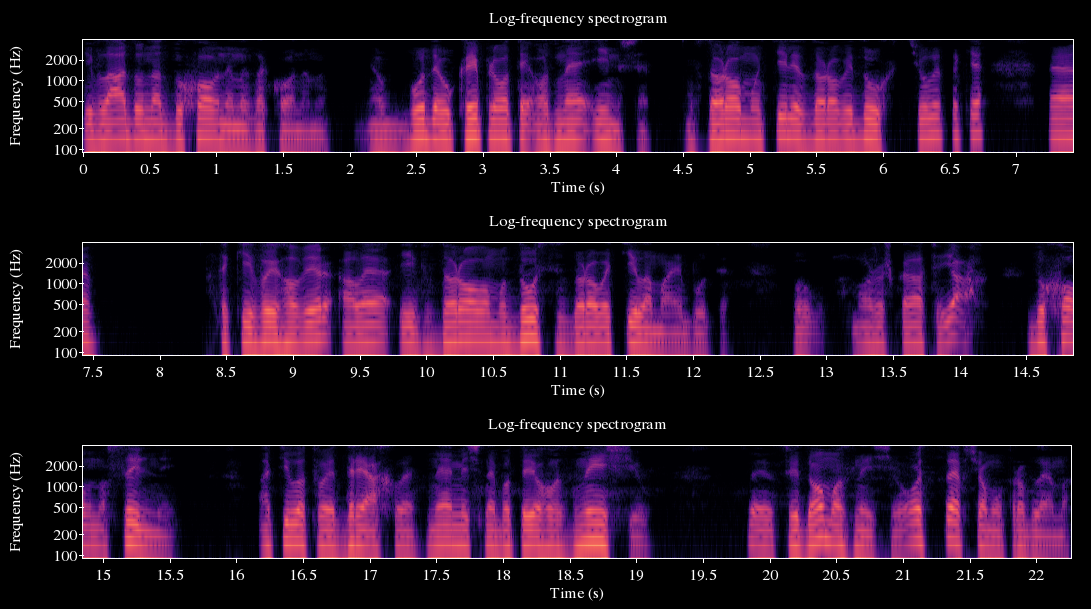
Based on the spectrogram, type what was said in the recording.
і владу над духовними законами. Буде укріплювати одне інше. В здоровому тілі здоровий дух. Чули таке? Такий виговір, але і в здоровому дусі здорове тіло має бути. Бо можеш казати, я духовно сильний, а тіло твоє дряхле, немічне, бо ти його знищив, е, свідомо знищив. Ось це в чому проблема.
